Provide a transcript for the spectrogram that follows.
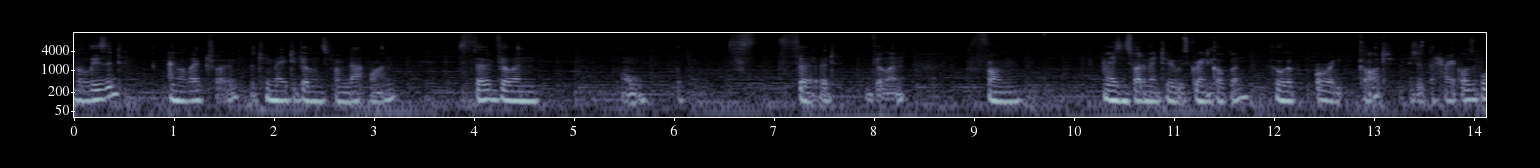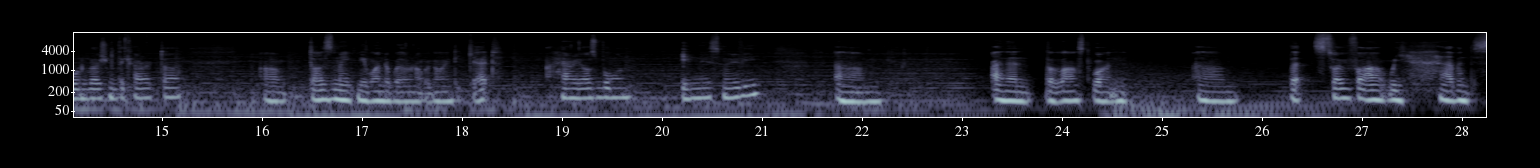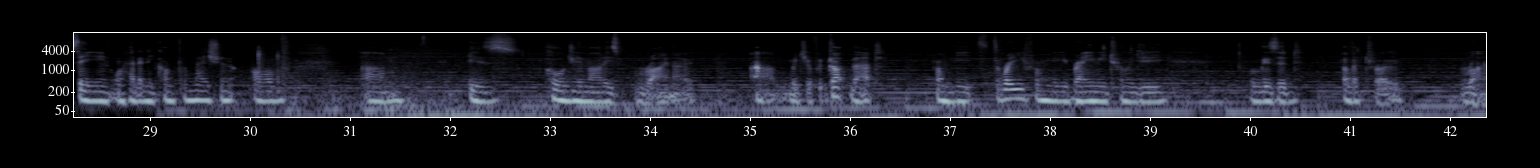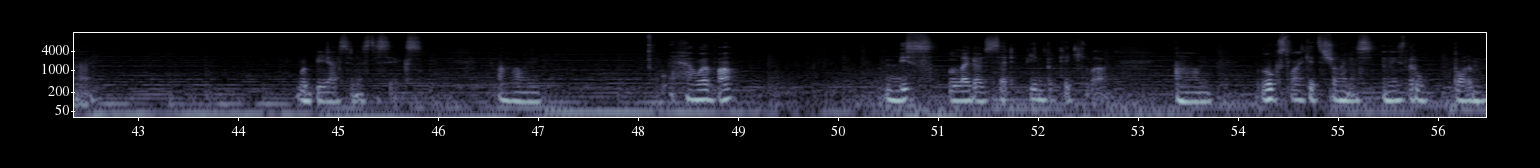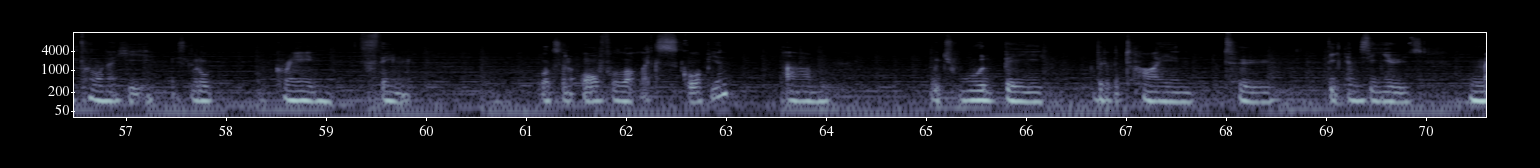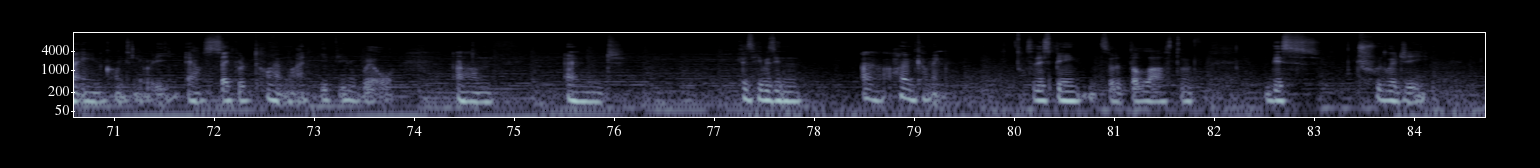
the Lizard and Electro, the two major villains from that one. Third villain, or th third villain from Amazing Spider-Man 2 was Green Goblin, who I've already got, which is the Harry Osborn version of the character. Um, does make me wonder whether or not we're going to get Harry Osborn in this movie. Um, and then the last one um, that so far we haven't seen or had any confirmation of um, is Paul Giamatti's Rhino, um, which if we got that from the three from the Raimi trilogy, Lizard, Electro, Rhino would be our Sinister Six. Um, however, this Lego set in particular um, looks like it's showing us in this little bottom corner here, this little green thing looks an awful lot like Scorpion, um, which would be a bit of a tie-in to the MCU's main continuity, our sacred timeline, if you will. Um, and because he was in uh, Homecoming, so this being sort of the last of this trilogy,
